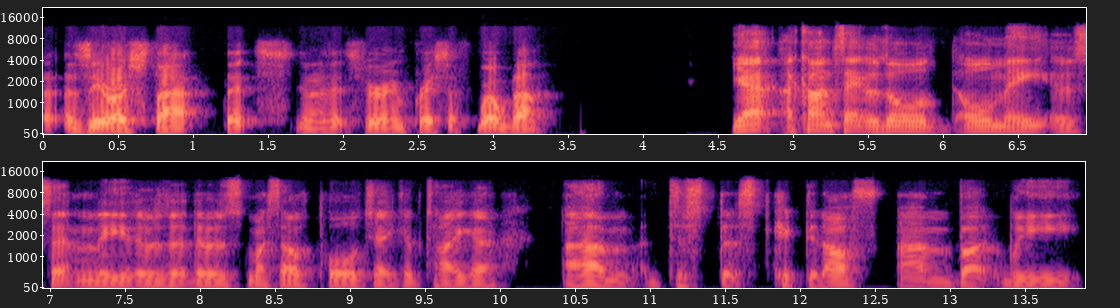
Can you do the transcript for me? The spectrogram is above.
a, zero start. That's you know that's very impressive. Well done. Yeah, I can't say it was all all me. It was certainly there was a, there was myself, Paul, Jacob, Tiger, um, just just kicked it off. Um, but we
